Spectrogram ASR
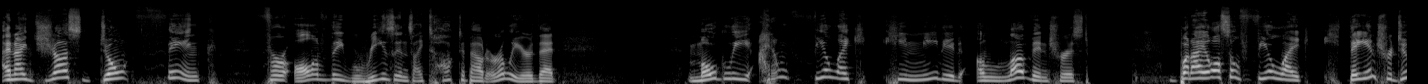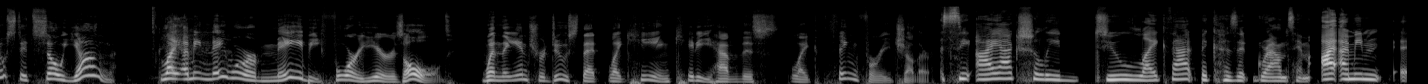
and I just don't think, for all of the reasons I talked about earlier, that Mowgli, I don't feel like he needed a love interest, but I also feel like they introduced it so young. Like, I mean, they were maybe four years old when they introduced that, like, he and Kitty have this, like, thing for each other. See, I actually do like that because it grounds him. I, I mean, eh,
